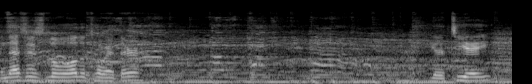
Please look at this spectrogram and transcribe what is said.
And that's this little other toy right there. You got a TA.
